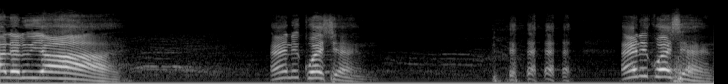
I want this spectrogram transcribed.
Hallelujah. Any question? Any question?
